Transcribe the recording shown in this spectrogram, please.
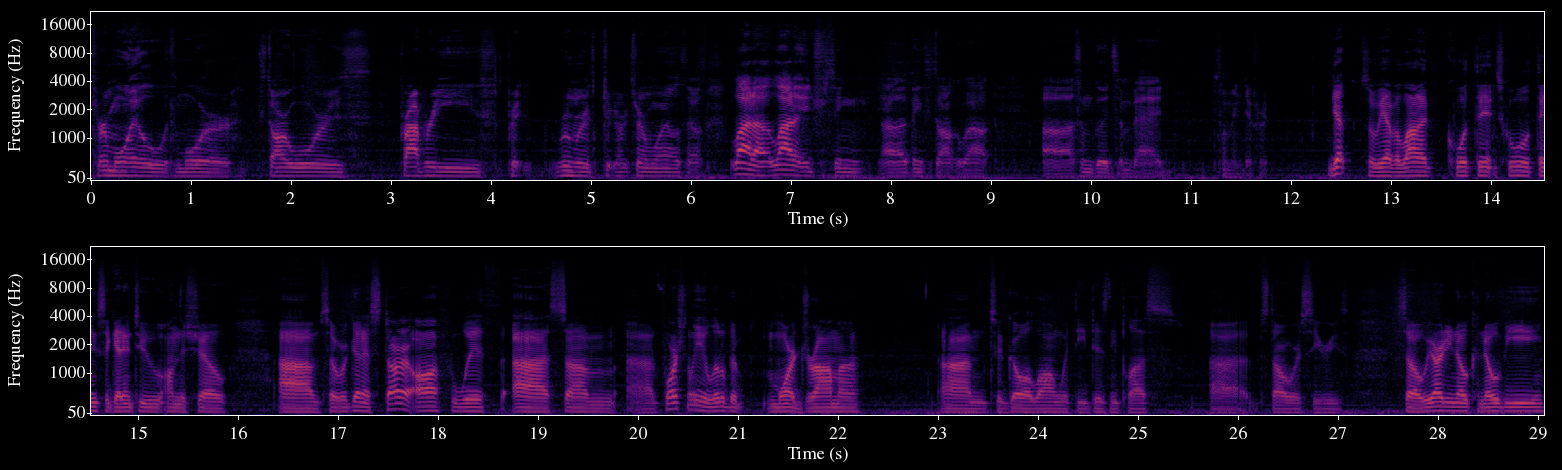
turmoil with more Star Wars properties, pr- rumored turmoil. So a lot of a lot of interesting uh, things to talk about. Uh, some good, some bad, some indifferent. Yep. So we have a lot of cool things, cool things to get into on the show. Um, so we're gonna start off with uh, some, uh, unfortunately, a little bit more drama um, to go along with the Disney Plus uh, Star Wars series. So we already know Kenobi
